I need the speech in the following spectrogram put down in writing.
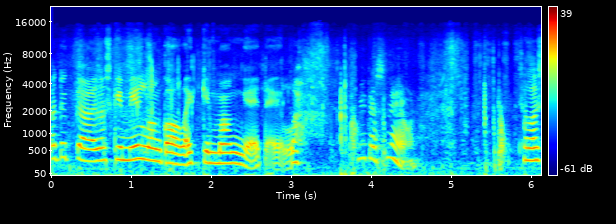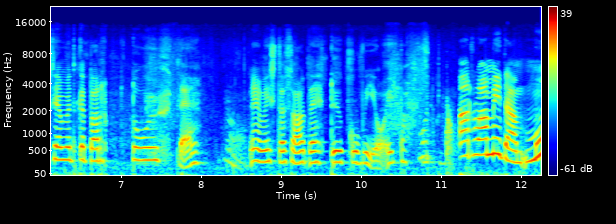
Mä tykkään ainakin milloinkaan leikkiä mangeeteilla. Mitäs ne on? Sellaisia, mitkä tarttuu yhteen. Joo. Ne, mistä saa tehtyä kuvioita. Arvaa mitä? Mun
